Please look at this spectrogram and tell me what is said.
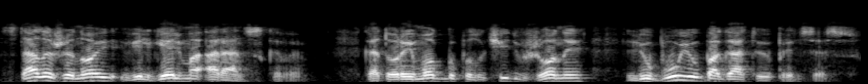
стала женой Вильгельма Аранского, который мог бы получить в жены любую богатую принцессу.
